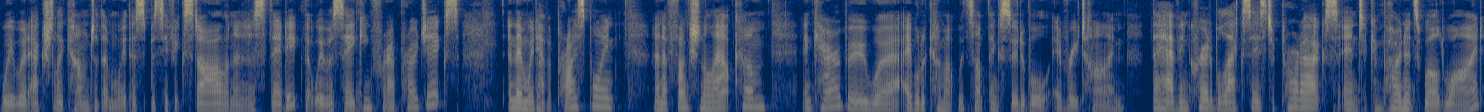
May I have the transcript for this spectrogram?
we would actually come to them with a specific style and an aesthetic that we were seeking for our projects, and then we'd have a price point and a functional outcome. And Caribou were able to come up with something suitable every time. They have incredible access to products and to components worldwide,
